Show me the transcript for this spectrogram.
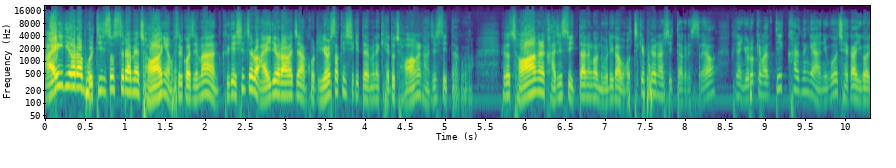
아이디어란 볼티지 소스라면 저항이 없을 거지만 그게 실제로 아이디어라고 하지 않고 리얼 서킷이기 때문에 걔도 저항을 가질 수 있다고요. 그래서 저항을 가질 수 있다는 건 우리가 어떻게 표현할 수 있다 그랬어요? 그냥 이렇게만 띡 하는 게 아니고 제가 이거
